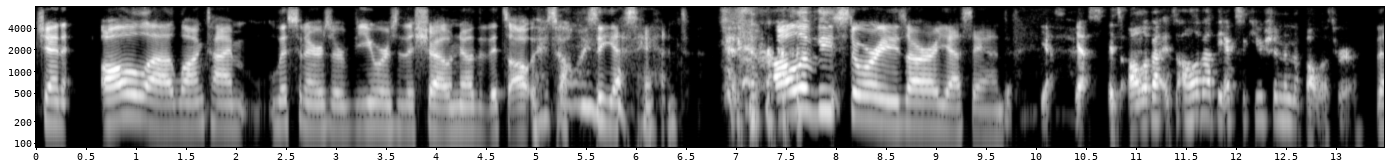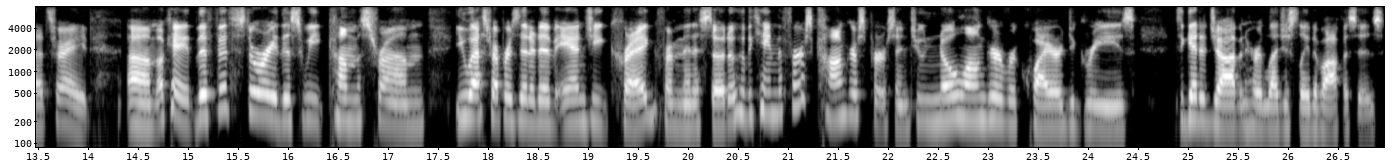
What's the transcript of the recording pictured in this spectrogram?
Jen, all uh, longtime listeners or viewers of the show know that it's all it's always a yes and. all of these stories are a yes and. Yes, yes. It's all about it's all about the execution and the follow through. That's right. Um, okay, the fifth story this week comes from U.S. Representative Angie Craig from Minnesota, who became the first Congressperson to no longer require degrees to get a job in her legislative offices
